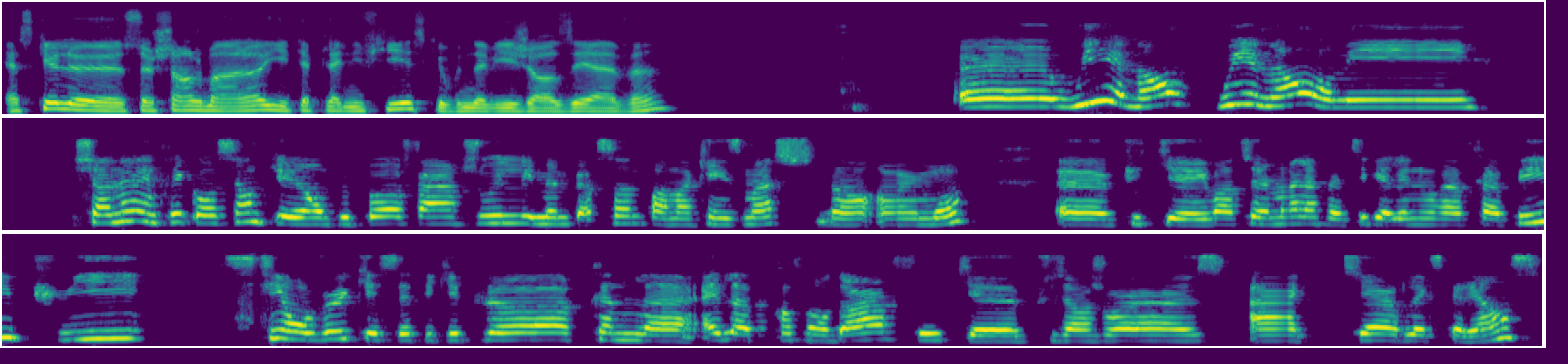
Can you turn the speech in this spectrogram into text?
Est-ce que ce changement-là, il était planifié? Est-ce que vous n'aviez jasé avant? Euh, oui et non. Oui et non. On est. Shannon est très consciente qu'on ne peut pas faire jouer les mêmes personnes pendant 15 matchs dans un mois, euh, puis qu'éventuellement la fatigue allait nous rattraper. Puis, si on veut que cette équipe-là prenne la, ait de la profondeur, il faut que plusieurs joueurs acquièrent de l'expérience.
